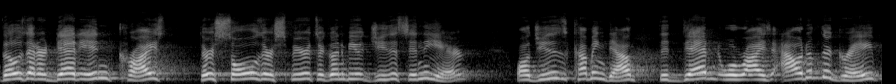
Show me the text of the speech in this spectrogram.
Those that are dead in Christ, their souls, their spirits are going to be with Jesus in the air. While Jesus is coming down, the dead will rise out of their grave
